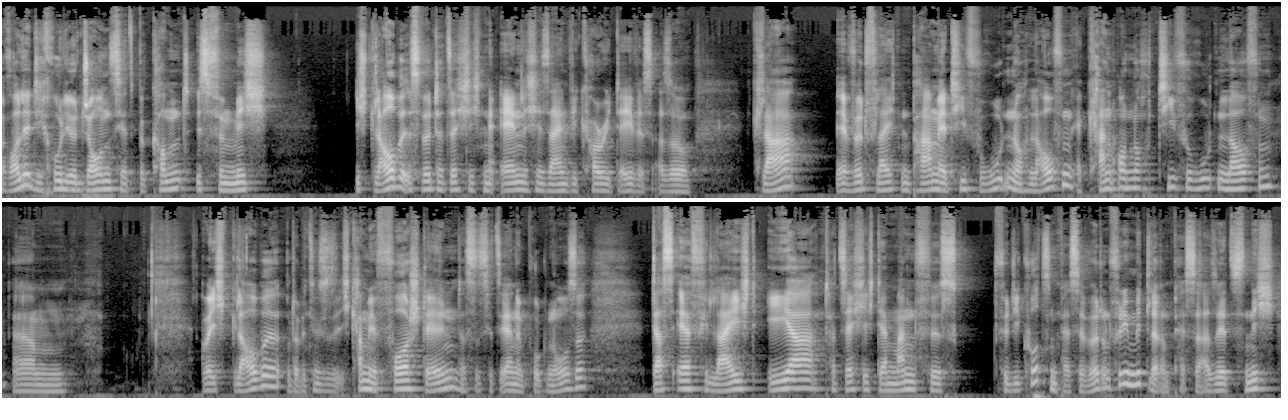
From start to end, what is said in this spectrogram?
Rolle, die Julio Jones jetzt bekommt, ist für mich, ich glaube, es wird tatsächlich eine ähnliche sein wie Corey Davis. Also klar, er wird vielleicht ein paar mehr tiefe Routen noch laufen. Er kann auch noch tiefe Routen laufen. Ähm, aber ich glaube, oder beziehungsweise ich kann mir vorstellen, das ist jetzt eher eine Prognose, dass er vielleicht eher tatsächlich der Mann fürs, für die kurzen Pässe wird und für die mittleren Pässe. Also jetzt nicht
